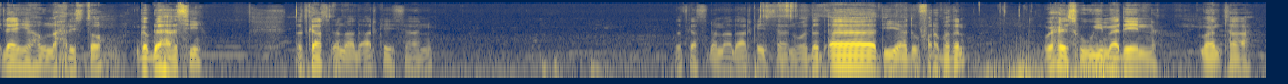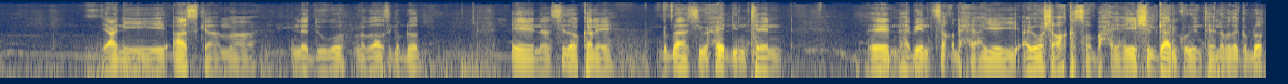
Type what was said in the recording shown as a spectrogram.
Ilaahay ha u naxariisto gabdhahaasi. Dadkaas dhan aad arkaysaan dadkaas dhan aad arkaysaan waa dad aad iyo aad u fara badan. Waxay iskugu yimaadeen maanta yacni aaska ama in la duugo labadaas gabdhood. Sidoo kale gabdhahaasi waxay dhinteen habeen saq dhexe ayay ayagoo shaqo ka soo baxay ayay shil gaari ku dhinteen labada gabdhood.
